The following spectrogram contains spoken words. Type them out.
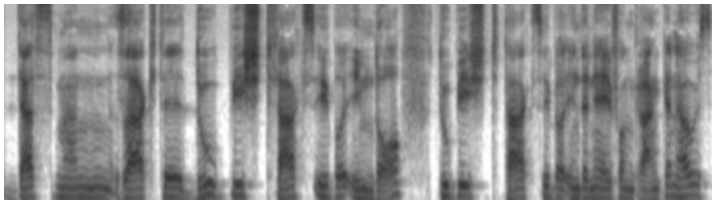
dass man sagte, du bist tagsüber im Dorf, du bist tagsüber in der Nähe vom Krankenhaus.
